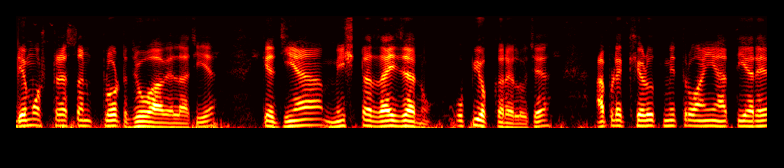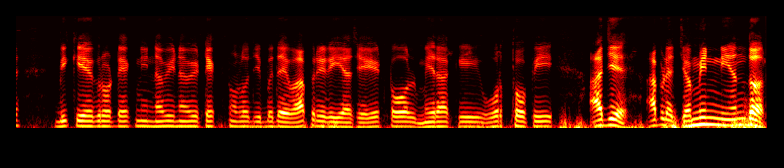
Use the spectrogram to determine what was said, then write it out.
ડેમોન્સ્ટ્રેશન પ્લોટ જોવા આવેલા છીએ કે જ્યાં મિસ્ટર રાઇઝાનું ઉપયોગ કરેલું છે. આપણે ખેડૂત મિત્રો અહીંયા અત્યારે બીકે એગ્રોટેકની નવી નવી ટેકનોલોજી બધાય વાપરી રહ્યા છે. એટોલ મેરાકી ઓર્થોપી આજે આપણે જમીનની અંદર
